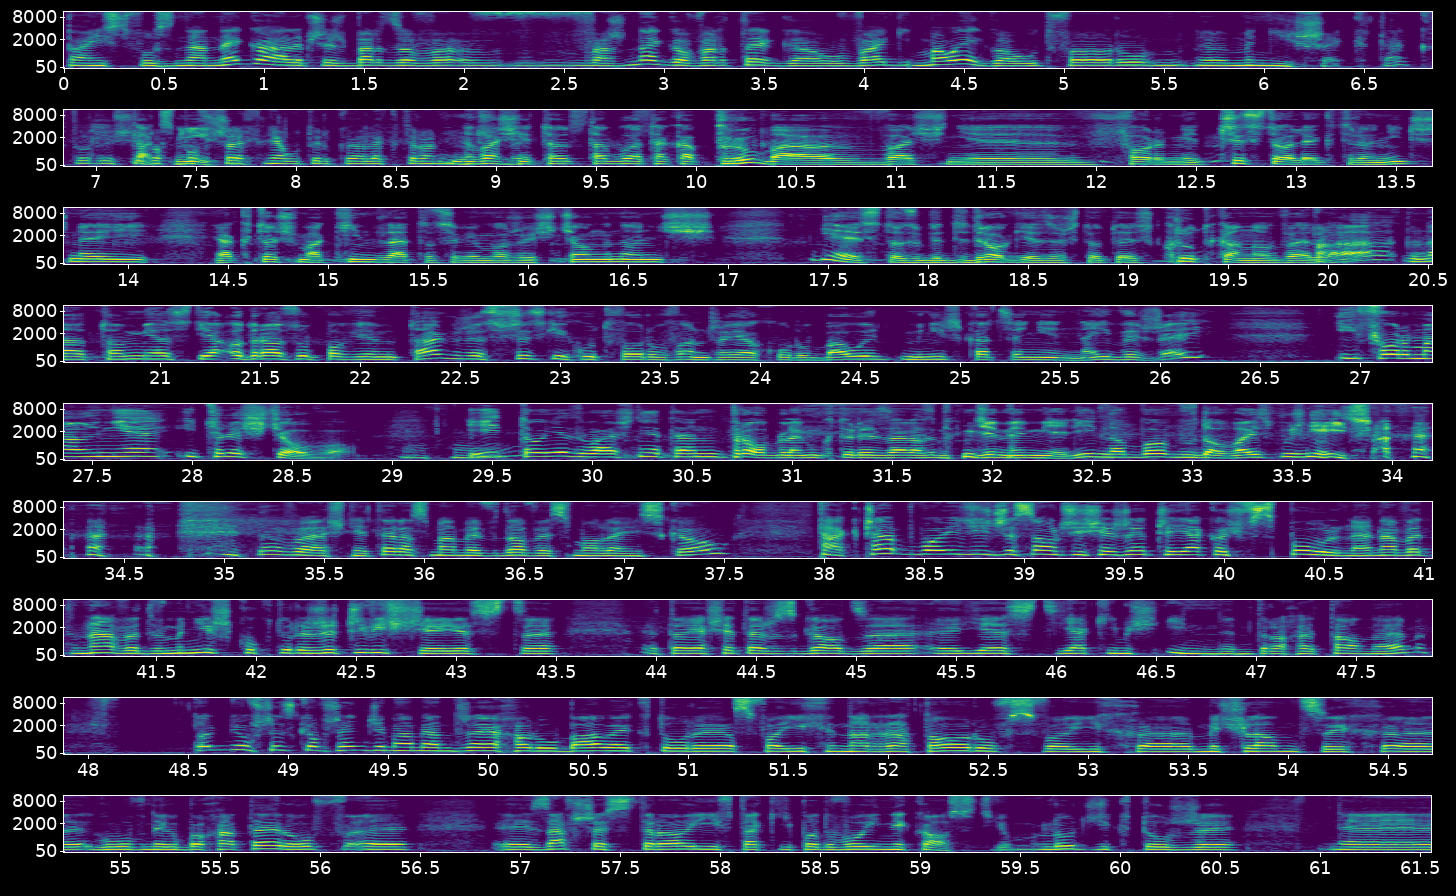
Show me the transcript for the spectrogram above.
państwu znanego, ale przecież bardzo wa ważnego, wartego uwagi, małego utworu Mniszek, tak? który się tak, rozpowszechniał mniszek. tylko elektronicznie. No właśnie, to, to była taka próba właśnie w formie czysto elektronicznej. Jak ktoś ma Kindle, to sobie może ściągnąć. Nie jest to zbyt drogie, zresztą to jest krótka nowela. Tak, tak. Natomiast ja od razu powiem tak, że z wszystkich utworów Andrzeja Churubały Mniszka cenię najwyżej i formalnie, i treściowo. Mhm. I to jest właśnie ten problem, który zaraz będziemy mieli, no bo wdowa jest późniejsza. No właśnie, teraz mamy wdowę smoleńską. Tak, trzeba powiedzieć, że są oczywiście rzeczy jakoś wspólne, nawet, nawet w Mniszku, który rzeczywiście jest, to ja się też zgodzę, jest jakimś innym trochę tonem. To mimo wszystko wszędzie mamy Andrzeja Chorubałę, który swoich narratorów, swoich e, myślących e, głównych bohaterów e, zawsze stroi w taki podwójny kostium. Ludzi, którzy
